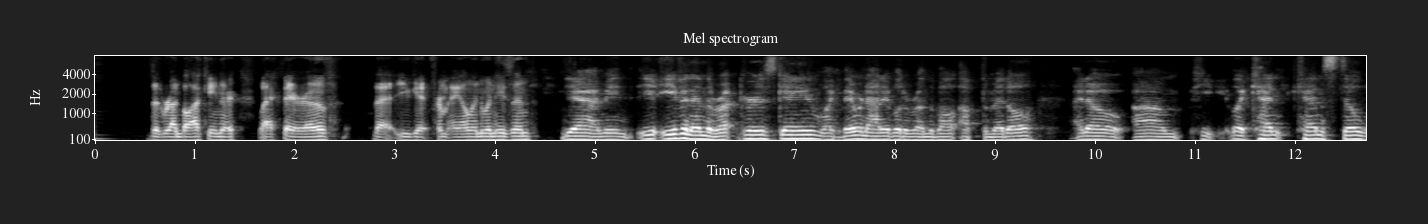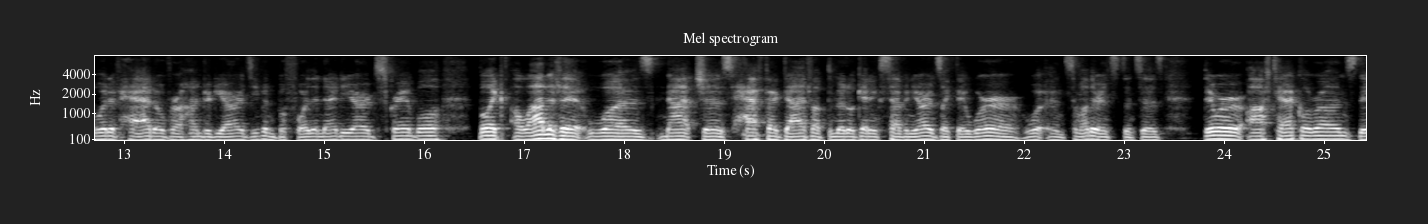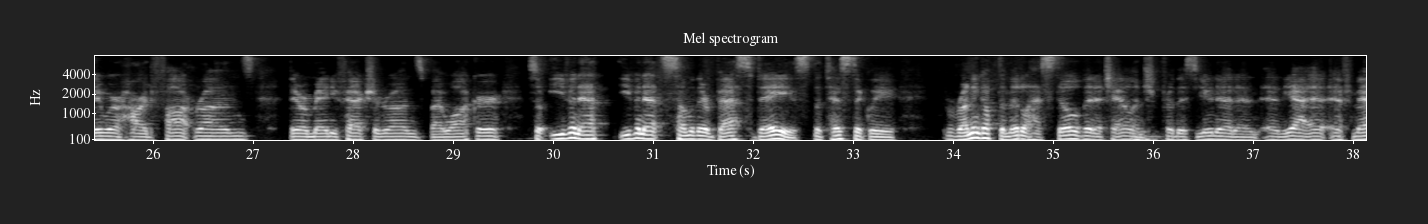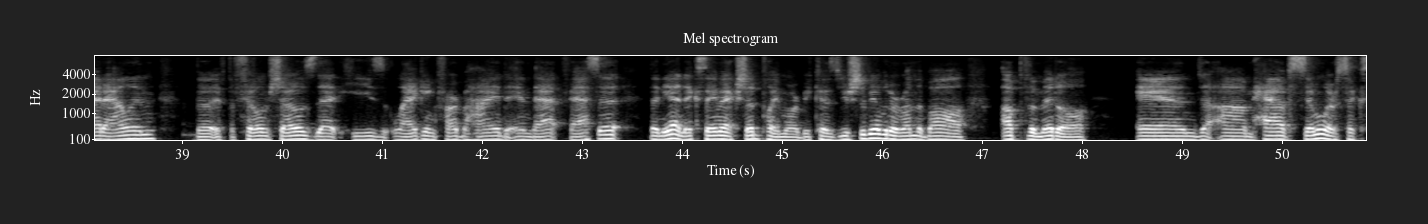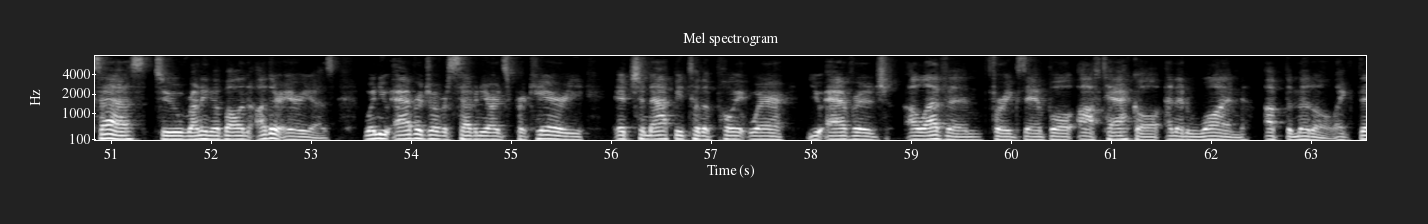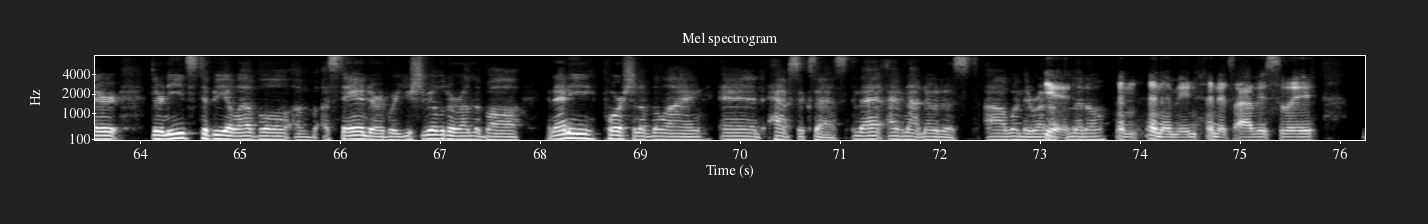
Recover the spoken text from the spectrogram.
the run blocking or lack thereof that you get from Allen when he's in. Yeah, I mean, e- even in the Rutgers game, like they were not able to run the ball up the middle. I know um, he like Ken Ken still would have had over hundred yards even before the ninety yard scramble, but like a lot of it was not just halfback dive up the middle getting seven yards like they were in some other instances. They were off tackle runs, they were hard fought runs, they were manufactured runs by Walker. So even at even at some of their best days, statistically, running up the middle has still been a challenge for this unit. And and yeah, if Matt Allen, the if the film shows that he's lagging far behind in that facet, then yeah, Nick Samac should play more because you should be able to run the ball up the middle and um, have similar success to running the ball in other areas. When you average over seven yards per carry, it should not be to the point where you average 11 for example off tackle and then one up the middle. Like there there needs to be a level of a standard where you should be able to run the ball in any portion of the line and have success. And that i've not noticed uh, when they run yeah. up the middle. And and i mean and it's obviously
